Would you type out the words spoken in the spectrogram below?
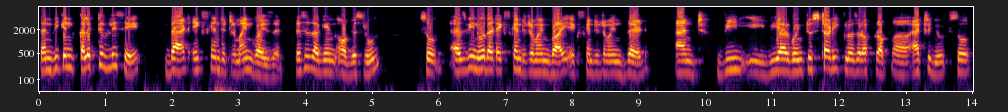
then we can collectively say that x can determine yz this is again obvious rule. So as we know that x can determine y x can determine z and we we are going to study closure of prop, uh, attribute. So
